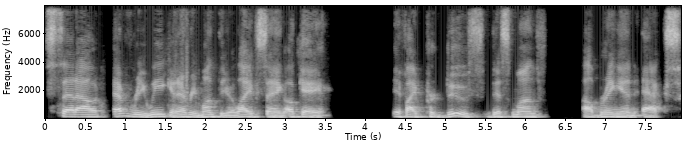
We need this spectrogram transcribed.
set out every week and every month of your life saying, okay, if I produce this month, I'll bring in X.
